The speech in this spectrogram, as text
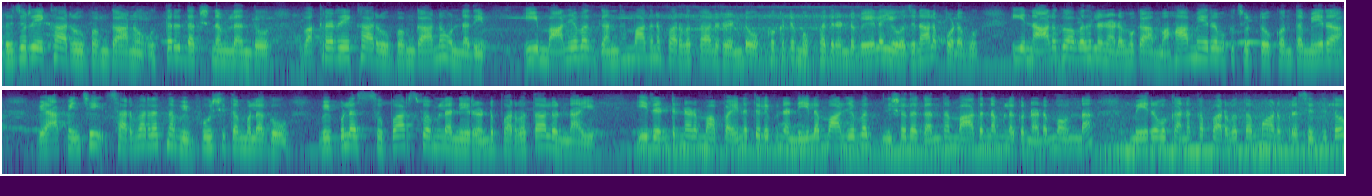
రుజురేఖా రూపంగాను ఉత్తర దక్షిణంలందు వక్రరేఖా రూపంగాను ఉన్నది. ఈ మాల్యవత్ గంధమాదన పర్వతాలు రెండు ఒక్కొక్కటి ముప్పది రెండు వేల యోజనాల పొడవు. ఈ నాలుగు అవధుల నడుముగా మహామేరువుకు చుట్టూ కొంతమేర వ్యాపించి సర్వరత్న విభూషితములకు విపుల సుపార్శ్వములని రెండు పర్వతాలున్నాయి. ఈ రెంటి నడుమ పైన తెలిపిన నీలమాల్యవ నిషధ గంధ మాదనములకు నడుమ ఉన్న మేరువు కనక పర్వతము అను ప్రసిద్ధితో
